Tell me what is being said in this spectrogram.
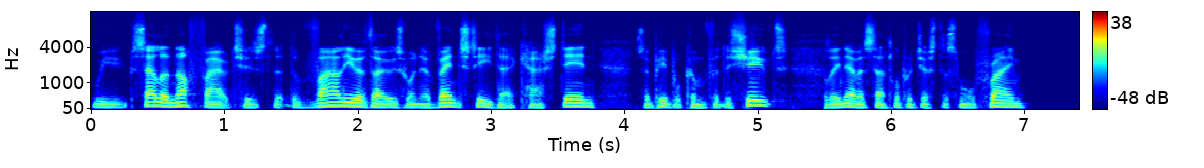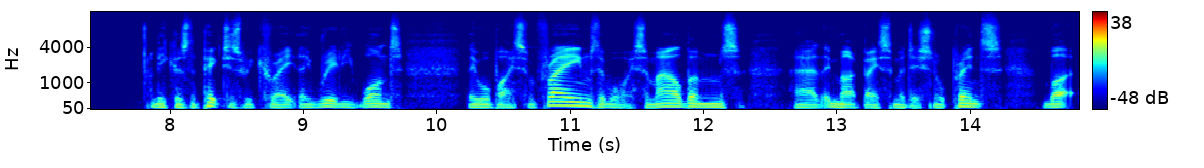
we sell enough vouchers that the value of those, when eventually they're cashed in, so people come for the shoot, they never settle for just a small frame because the pictures we create they really want they will buy some frames they will buy some albums uh, they might buy some additional prints but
